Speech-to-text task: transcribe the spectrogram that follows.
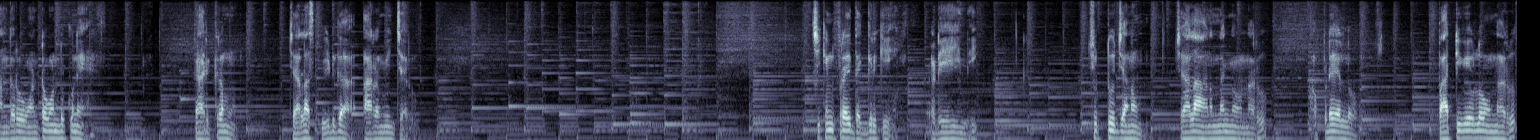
అందరూ వంట వండుకునే కార్యక్రమం చాలా స్పీడ్గా ఆరంభించారు. చికెన్ ఫ్రై దగ్గరికి రెడీ అయింది చుట్టూ జనం చాలా ఆనందంగా ఉన్నారు. అప్పుడే వాళ్ళు పార్టీ వేవ్లో ఉన్నారు.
